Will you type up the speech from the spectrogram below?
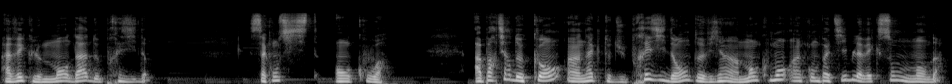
avec le mandat de président. Ça consiste en quoi? À partir de quand un acte du président devient un manquement incompatible avec son mandat?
